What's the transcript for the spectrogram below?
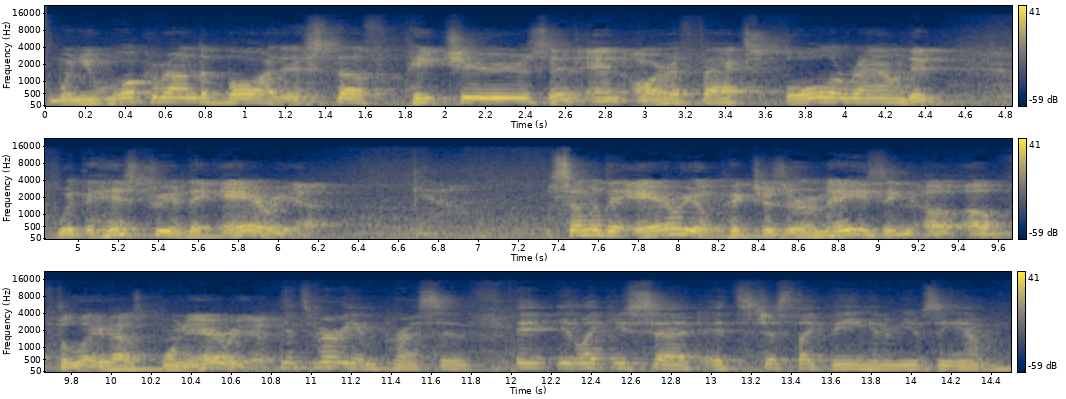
When you walk around the bar, there's stuff, pictures, and, and artifacts all around it with the history of the area Yeah. some of the aerial pictures are amazing of, of the Lighthouse Point area. It's very impressive. It, it- like you said, it's just like being in a museum.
